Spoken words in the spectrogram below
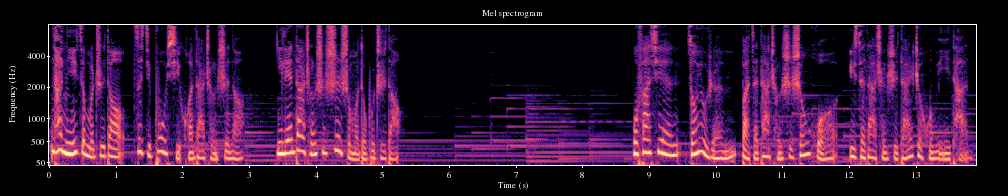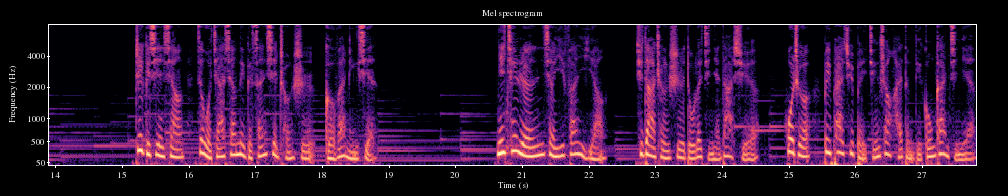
那你怎么知道自己不喜欢大城市呢？你连大城市是什么都不知道。我发现总有人把在大城市生活与在大城市待着混为一谈。这个现象在我家乡那个三线城市格外明显。年轻人像一帆一样，去大城市读了几年大学，或者被派去北京、上海等地公干几年。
